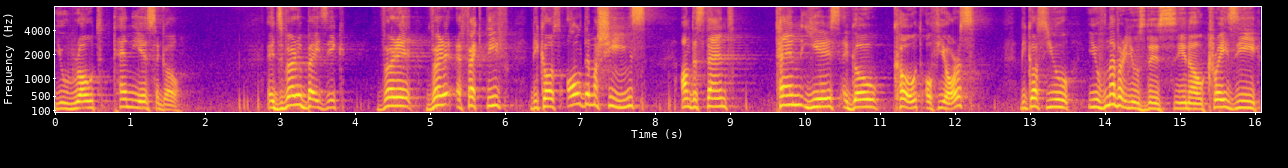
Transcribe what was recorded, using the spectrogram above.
you wrote 10 years ago. It's very basic, very, very effective because all the machines understand 10 years ago code of yours because you, you've never used this, you know, crazy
